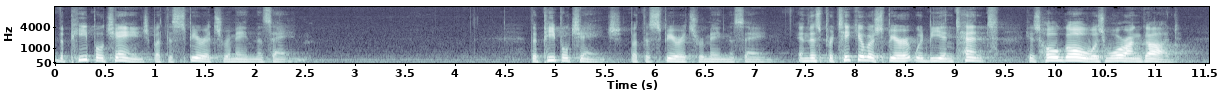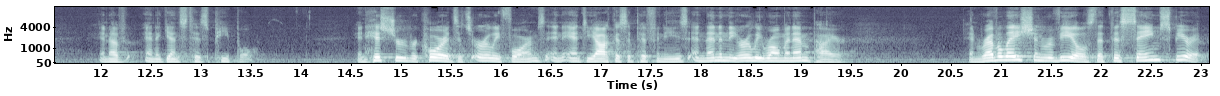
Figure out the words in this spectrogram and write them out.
the people change, but the spirits remain the same. The people change, but the spirits remain the same. And this particular spirit would be intent. His whole goal was war on God and, of, and against his people. And history records its early forms in Antiochus Epiphanes and then in the early Roman Empire. And Revelation reveals that this same spirit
